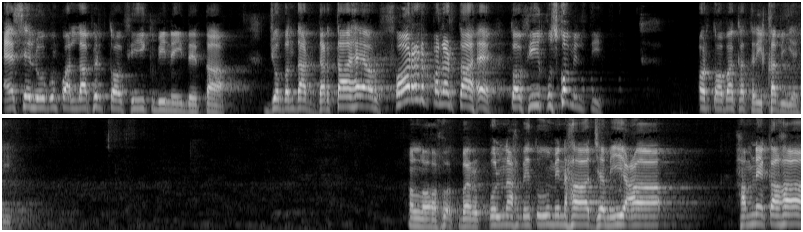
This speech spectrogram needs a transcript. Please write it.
ایسے لوگوں کو اللہ پھر توفیق بھی نہیں دیتا۔ جو بندہ ڈرتا ہے اور فوراً پلٹتا ہے، توفیق اس کو ملتی۔ اور توبہ کا طریقہ بھی یہی۔ اللہ اکبر قلنا تو منہا جمیا ہم نے کہا،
